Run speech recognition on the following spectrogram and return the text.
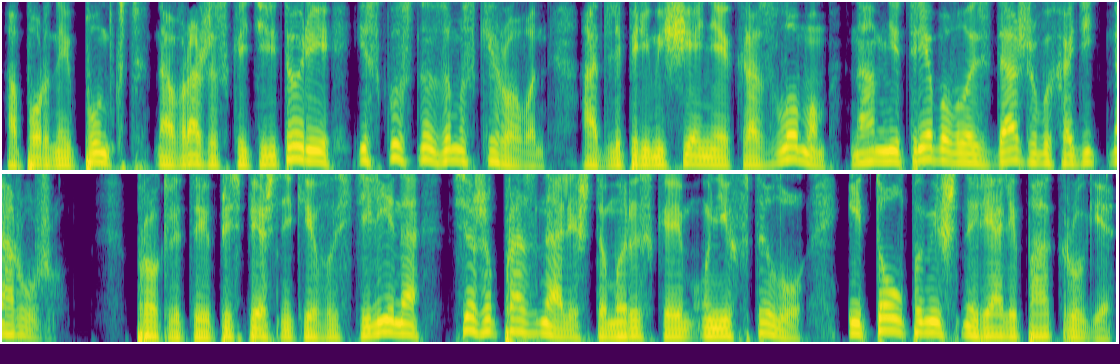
Опорный пункт на вражеской территории искусно замаскирован, а для перемещения к разломам нам не требовалось даже выходить наружу. Проклятые приспешники властелина все же прознали, что мы рыскаем у них в тылу, и толпами шныряли по округе.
